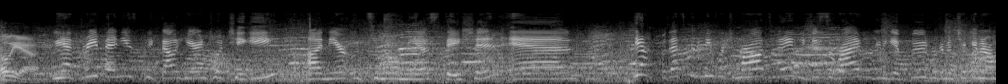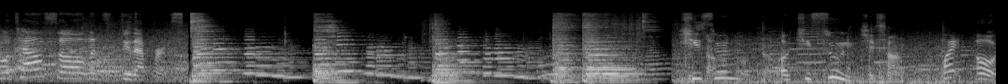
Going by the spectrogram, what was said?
Oh yeah. We have three venues picked out here in Tochigi, uh, near Utsunomiya Station, and yeah, but that's gonna be for tomorrow. Today we just arrived, we're gonna get food, we're gonna check in our hotel, so let's do that first. Chisun? Oh, Chisun. Chisan. What? Oh,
